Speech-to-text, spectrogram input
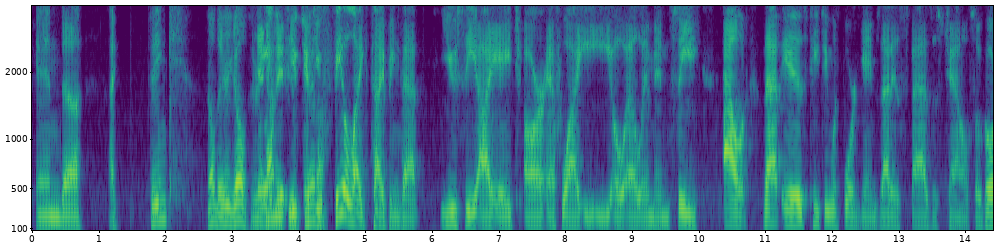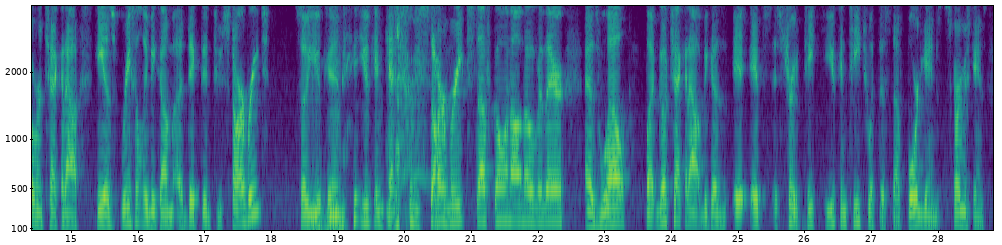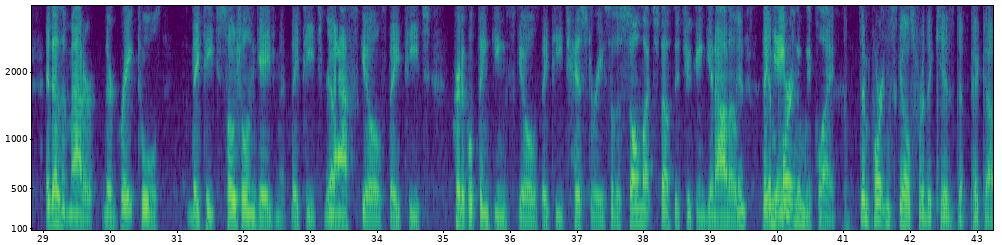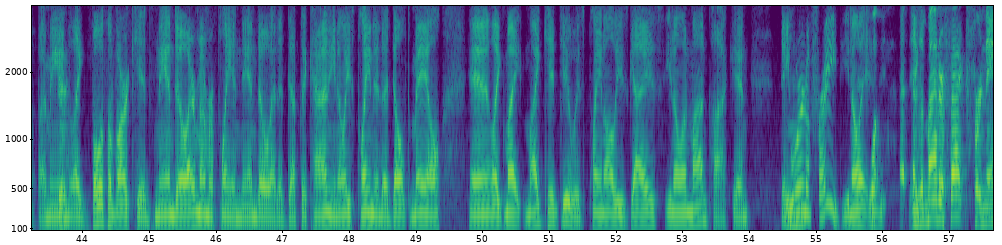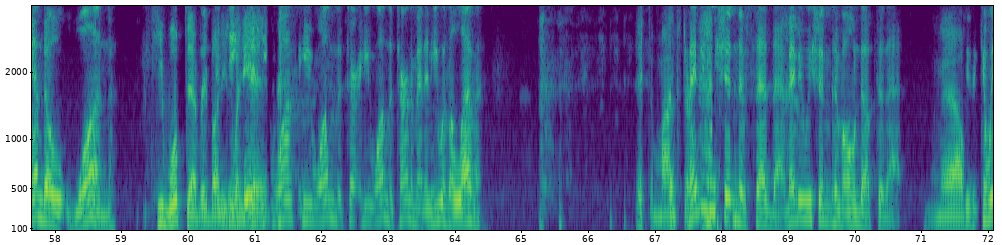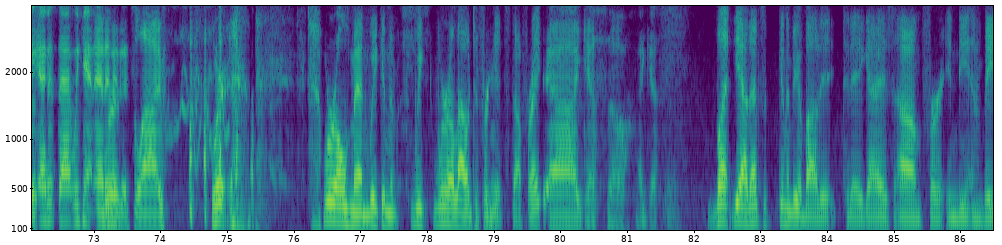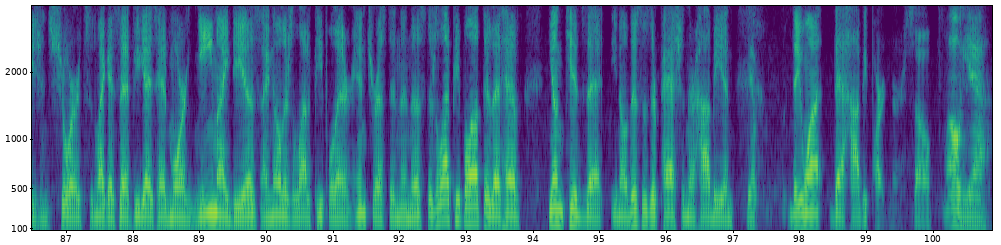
and uh, I think no, there you go. There's yeah, if you channel. if you feel like typing that U C I H R F Y E E O L M N C out, that is teaching with board games. That is Spaz's channel. So go over and check it out. He has recently become addicted to Star Breach. So you mm-hmm. can you can catch some Star Breach stuff going on over there as well but go check it out because it, it's it's true. Teach you can teach with this stuff. Board games, skirmish games, it doesn't matter. They're great tools. They teach social engagement. They teach yep. math skills. They teach critical thinking skills. They teach history. So there's so much stuff that you can get out of it's the games that we play. It's important skills for the kids to pick up. I mean, sure. like both of our kids, Nando, I remember playing Nando at Adepticon. You know, he's playing an adult male and like my my kid too is playing all these guys, you know, in MonPoc, and they mm-hmm. weren't afraid. You know, well, it, as a matter of fact, Fernando won. He whooped everybody. He, did. he did. He won. He won the tur- He won the tournament, and he was eleven. it's a monster. So maybe we shouldn't have said that. Maybe we shouldn't have owned up to that. Well, can we edit that? We can't edit it. It's live. we're we're old men. We can we we're allowed to forget stuff, right? Yeah, I guess so. I guess so. But yeah, that's gonna be about it today, guys. Um, for Indie Invasion shorts, and like I said, if you guys had more game ideas, I know there's a lot of people that are interested in this. There's a lot of people out there that have young kids that you know this is their passion, their hobby, and yep, they want that hobby partner. So, oh yeah,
